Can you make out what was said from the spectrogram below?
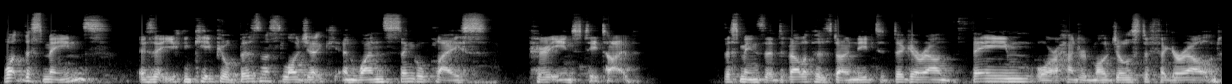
What this means is that you can keep your business logic in one single place per entity type. This means that developers don't need to dig around the theme or 100 modules to figure out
